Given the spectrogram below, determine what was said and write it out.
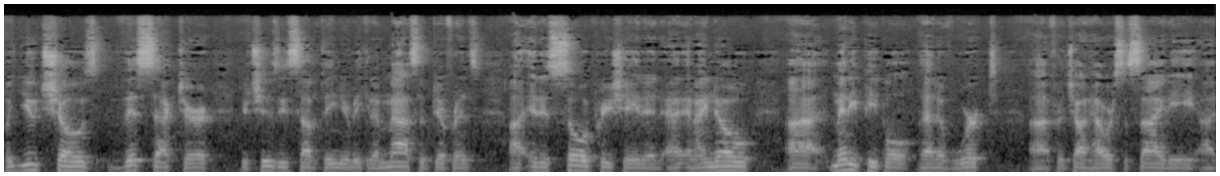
but you chose this sector. You're choosing something. You're making a massive difference. Uh, it is so appreciated, and, and I know uh, many people that have worked uh, for the John Howard Society, uh,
